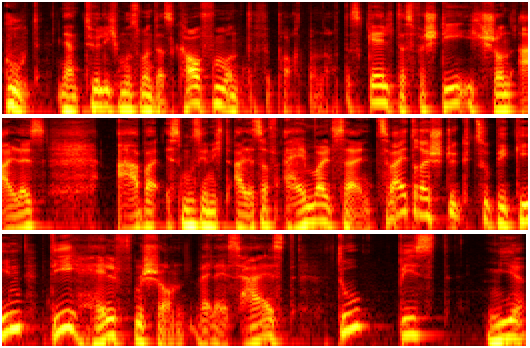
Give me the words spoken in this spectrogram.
Gut, natürlich muss man das kaufen und dafür braucht man auch das Geld, das verstehe ich schon alles, aber es muss ja nicht alles auf einmal sein. Zwei, drei Stück zu Beginn, die helfen schon, weil es heißt, du bist mir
